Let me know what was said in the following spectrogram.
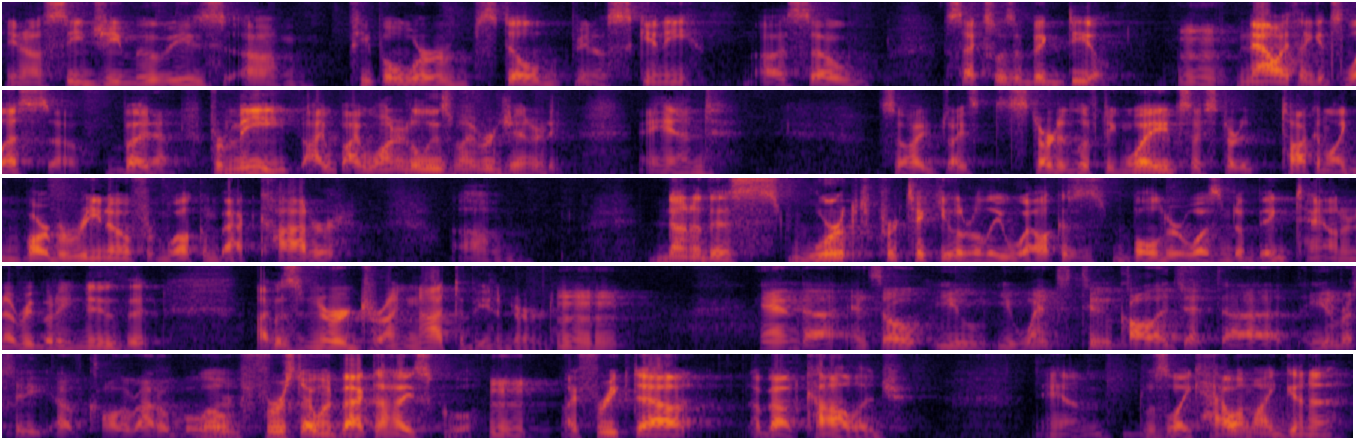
you know, CG movies. Um, people were still, you know, skinny, uh, so sex was a big deal. Mm. Now I think it's less so. But yeah. for me, I, I, wanted to lose my virginity. And so I, I, started lifting weights. I started talking like Barbarino from Welcome Back Kotter. Um, none of this worked particularly well because Boulder wasn't a big town and everybody knew that I was a nerd trying not to be a nerd. Mm-hmm. And, uh, and so you, you went to college at uh, the University of Colorado Boulder? Well, first I went back to high school. Mm-hmm. I freaked out about college and was like, how am I going to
